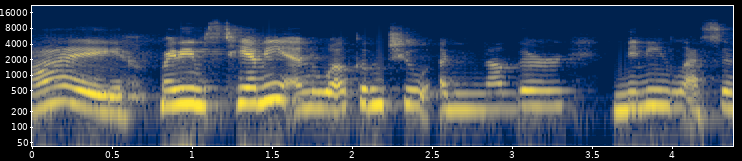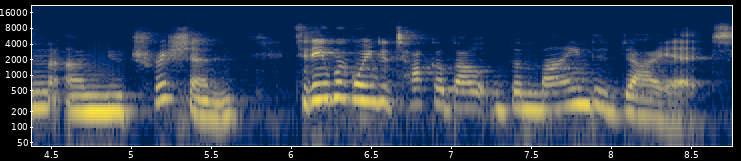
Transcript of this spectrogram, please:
Hi, my name is Tammy, and welcome to another mini lesson on nutrition. Today, we're going to talk about the mind diet.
